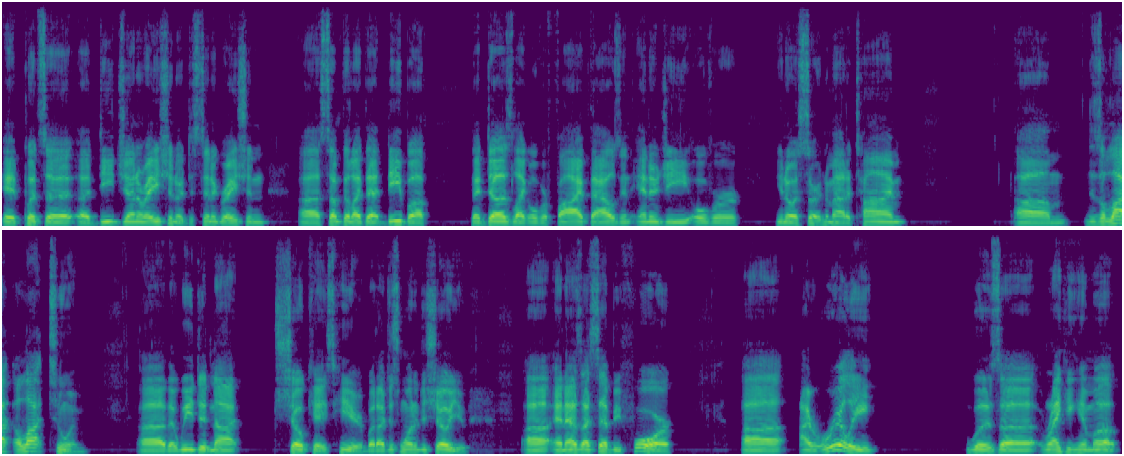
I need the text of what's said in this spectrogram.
it puts a, a degeneration or disintegration, uh, something like that debuff that does like over five thousand energy over you know, a certain amount of time. Um, there's a lot, a lot to him uh, that we did not showcase here, but I just wanted to show you. Uh, and as I said before, uh, I really was uh, ranking him up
